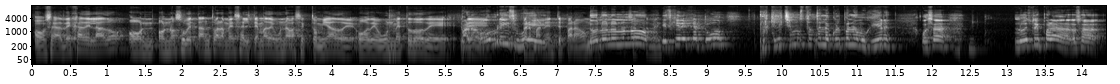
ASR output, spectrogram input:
O sea, deja de lado o, o no sube tanto a la mesa el tema de una vasectomía o de, o de un método de. Para de hombres, güey. Permanente para hombres. No, no, no, no, no. Es que deja tú. ¿Por qué le echamos tanta la culpa a la mujer? O sea, no estoy para. O sea,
